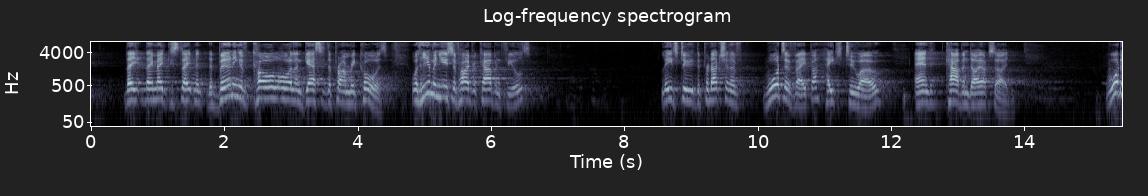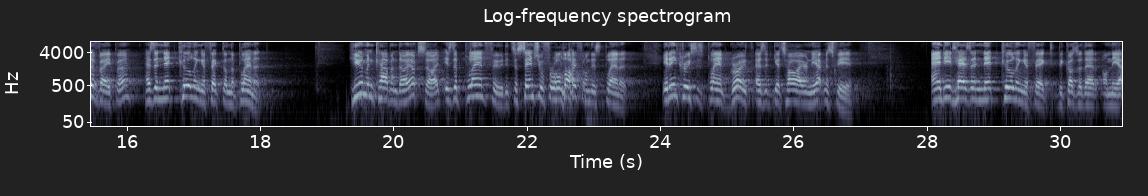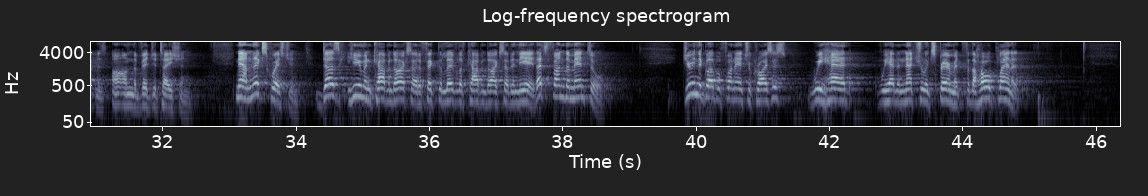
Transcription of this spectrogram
They, they make a statement, the burning of coal, oil and gas is the primary cause. Well, human use of hydrocarbon fuels leads to the production of water vapour, H2O, and carbon dioxide. Water vapour has a net cooling effect on the planet. Human carbon dioxide is a plant food. It's essential for all life on this planet. It increases plant growth as it gets higher in the atmosphere. And it has a net cooling effect because of that on the, on the vegetation. Now, next question. Does human carbon dioxide affect the level of carbon dioxide in the air? That's fundamental. During the global financial crisis, we had, we had a natural experiment for the whole planet.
